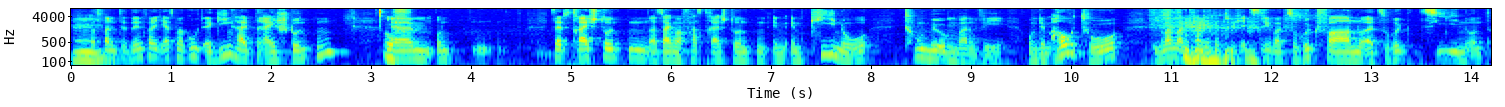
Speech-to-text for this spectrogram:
Mhm. Fand, den fand ich erstmal gut. Er ging halt drei Stunden. Ähm, und selbst drei Stunden, also sagen wir fast drei Stunden im, im Kino tun mir irgendwann weh. Und im Auto, ich meine, man kann jetzt natürlich extremer zurückfahren oder zurückziehen und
